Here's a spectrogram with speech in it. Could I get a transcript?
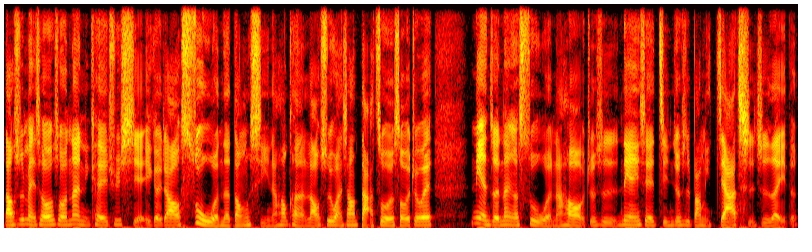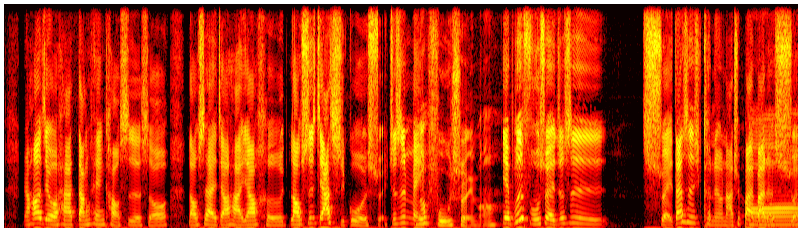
老师每次都说，那你可以去写一个叫素文的东西，然后可能老师晚上打坐的时候就会。念着那个素文，然后就是念一些经，就是帮你加持之类的。然后结果他当天考试的时候，老师还教他要喝老师加持过的水，就是每浮水吗？也不是浮水，就是水，但是可能有拿去拜拜的水。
